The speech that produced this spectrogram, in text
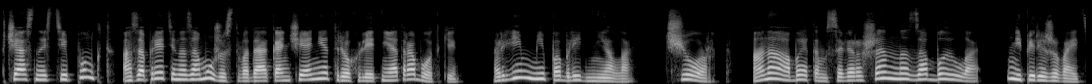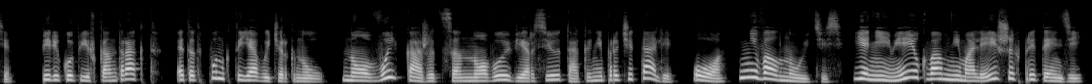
В частности, пункт о запрете на замужество до окончания трехлетней отработки. Римми побледнела. Черт, она об этом совершенно забыла. Не переживайте. Перекупив контракт, этот пункт я вычеркнул. Но вы, кажется, новую версию так и не прочитали. О, не волнуйтесь, я не имею к вам ни малейших претензий.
